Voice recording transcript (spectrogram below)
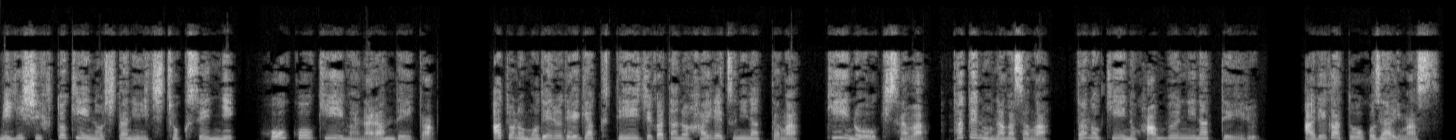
右シフトキーの下に一直線に方向キーが並んでいた。後のモデルで逆 T 字型の配列になったが、キーの大きさは縦の長さが他のキーの半分になっている。ありがとうございます。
